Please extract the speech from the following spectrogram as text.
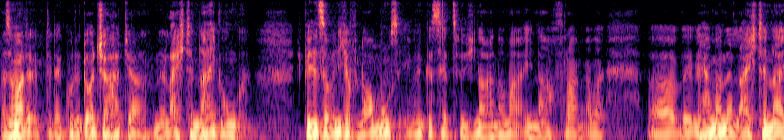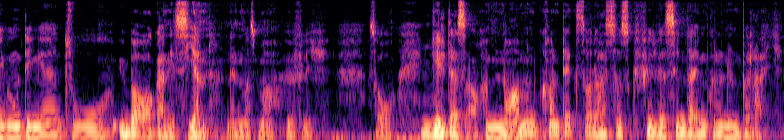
also mal, der, der gute Deutsche hat ja eine leichte Neigung. Ich bin jetzt aber nicht auf Normungsebene gesetzt, würde ich nachher nochmal eh nachfragen. Aber äh, wir haben eine leichte Neigung, Dinge zu überorganisieren, nennen wir es mal höflich. So. Mhm. Gilt das auch im Normenkontext oder hast du das Gefühl, wir sind da im grünen Bereich?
